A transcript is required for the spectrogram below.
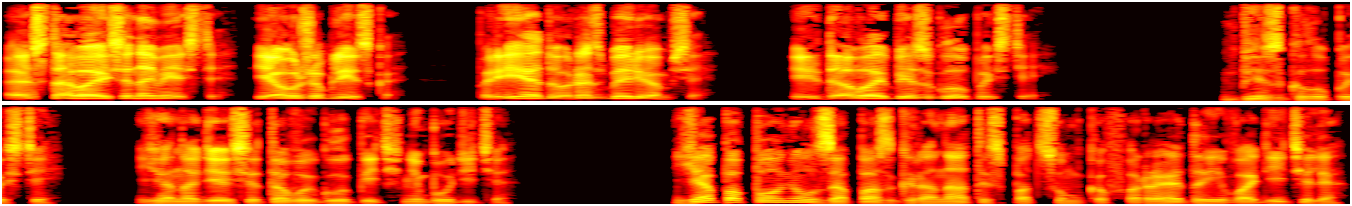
«Оставайся на месте, я уже близко. Приеду, разберемся. И давай без глупостей». «Без глупостей. Я надеюсь, это вы глупить не будете». Я пополнил запас гранат из подсумков Реда и водителя,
